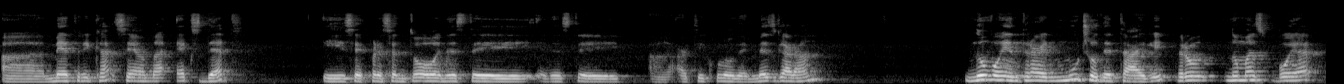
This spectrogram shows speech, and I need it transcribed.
ah, métrica se llama XDET y se presentó en este, en este ah, artículo de Mesgaran. No voy a entrar en mucho detalle, pero nomás voy a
